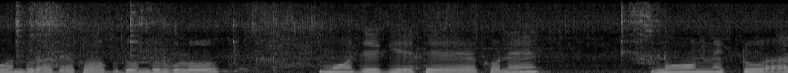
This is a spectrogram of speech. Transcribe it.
বন্ধুরা দেখো দন্দুলগুলো মজে গিয়েছে এখানে। নুন একটু আর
